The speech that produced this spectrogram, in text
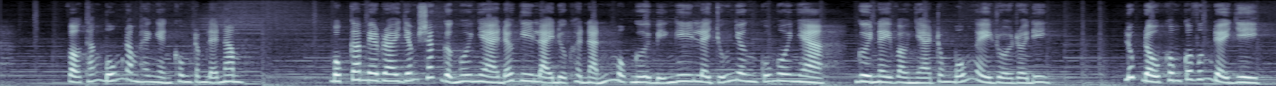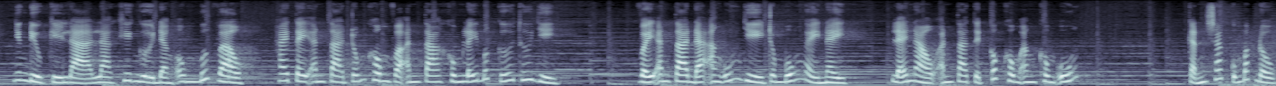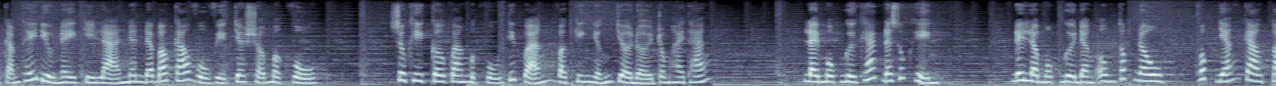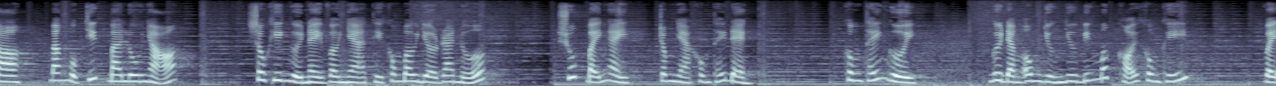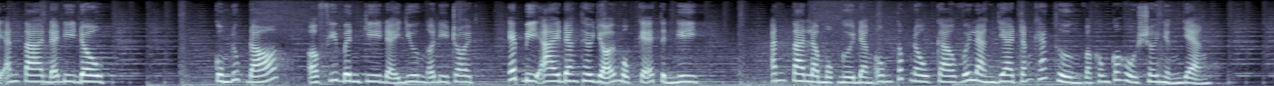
Vào tháng 4 năm 2005, một camera giám sát gần ngôi nhà đã ghi lại được hình ảnh một người bị nghi là chủ nhân của ngôi nhà. Người này vào nhà trong 4 ngày rồi rời đi. Lúc đầu không có vấn đề gì, nhưng điều kỳ lạ là khi người đàn ông bước vào, hai tay anh ta trống không và anh ta không lấy bất cứ thứ gì. Vậy anh ta đã ăn uống gì trong 4 ngày này? Lẽ nào anh ta tịch cốc không ăn không uống? Cảnh sát cũng bắt đầu cảm thấy điều này kỳ lạ nên đã báo cáo vụ việc cho sở mật vụ. Sau khi cơ quan mật vụ tiếp quản và kiên nhẫn chờ đợi trong 2 tháng, lại một người khác đã xuất hiện. Đây là một người đàn ông tóc nâu, vóc dáng cao to, mang một chiếc ba lô nhỏ. Sau khi người này vào nhà thì không bao giờ ra nữa. Suốt 7 ngày, trong nhà không thấy đèn. Không thấy người. Người đàn ông dường như biến mất khỏi không khí. Vậy anh ta đã đi đâu? Cùng lúc đó, ở phía bên kia đại dương ở Detroit, FBI đang theo dõi một kẻ tình nghi. Anh ta là một người đàn ông tóc nâu cao với làn da trắng khác thường và không có hồ sơ nhận dạng.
